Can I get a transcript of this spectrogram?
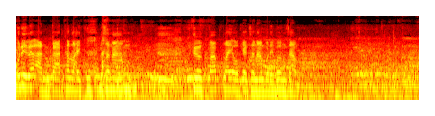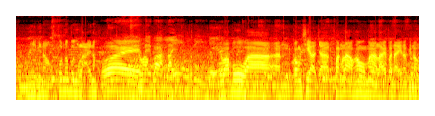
พอดีแล้วอันการเข้าไล่คุกสนามคือปั๊บไล่ออกจากสนามบ่ได้เบิ่งซ้ำนี่พี่น้องคนมาเบิ่งหลายเนาะโอ้ยในบ้านไรยังไม่ดีแต่ว่าบ่ฮู้ว่าอันกองเชียร์จากฝั่งลาวเฮามาหลายปานใดเนาะพี่น้อง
